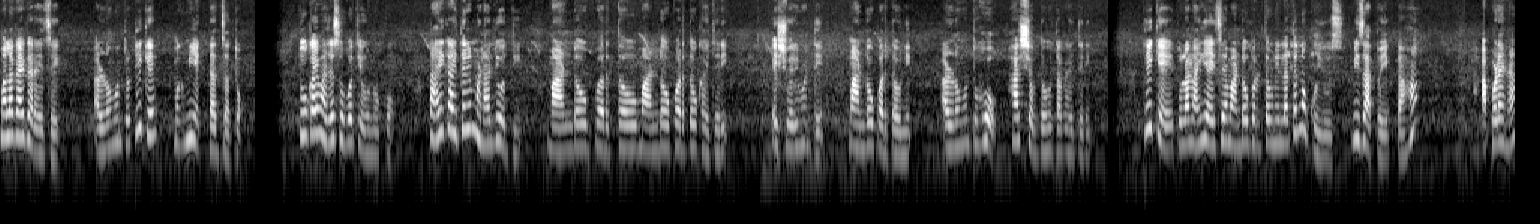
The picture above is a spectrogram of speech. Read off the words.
मला काय करायचं आहे अर्णव म्हणतो ठीक आहे मग मी एकटाच जातो. तू काही माझ्यासोबत येऊ नको. ताई काहीतरी म्हणाली होती मांडव परतव मांडव परतव काहीतरी. ईश्वरी म्हणते मांडव परतवणे. अर्णव म्हणतो हो हाच शब्द होता काहीतरी. ठीक आहे तुला नाही यायचं आहे मांडव परतवणीला तर नको यूज मी जातो एकटा हां? आपण आहे ना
